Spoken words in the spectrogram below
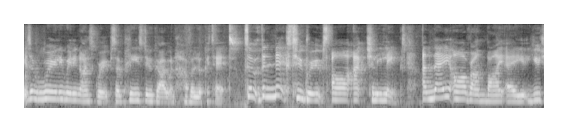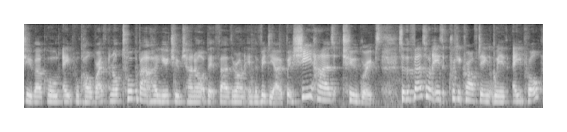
It's a really, really nice group, so please do go and have a look at it. So the next two groups are actually linked and they are run by a YouTuber called April Culbreth and I'll talk about her YouTube channel a bit further on in the video. But she has two groups. So the first one is Cricut Crafting with April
